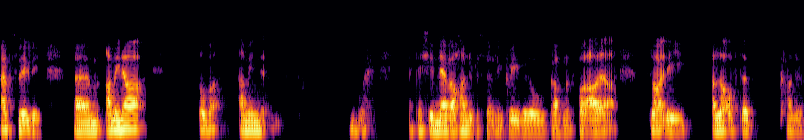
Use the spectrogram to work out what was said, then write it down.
absolutely. Um, I mean, I, I mean, I guess you never 100% agree with all governments, but I slightly, a lot of the kind of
